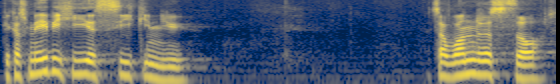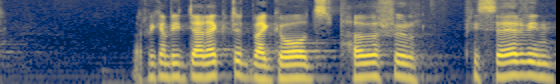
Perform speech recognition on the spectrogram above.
Because maybe he is seeking you. It's a wondrous thought that we can be directed by God's powerful preserving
